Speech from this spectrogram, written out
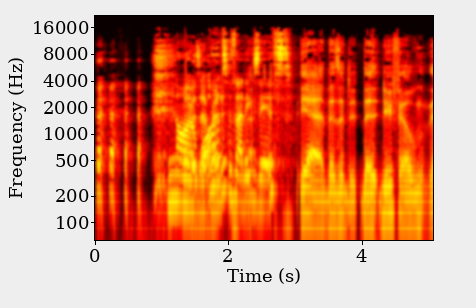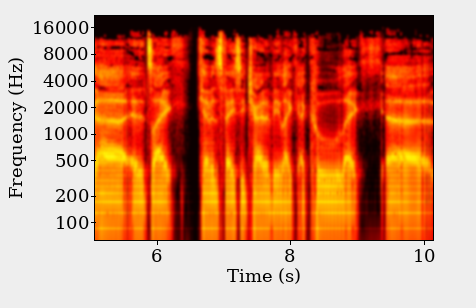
No, What that, what? Does that exist? Yeah, there's a the new film. Uh, it's like Kevin Spacey trying to be like a cool, like, uh,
